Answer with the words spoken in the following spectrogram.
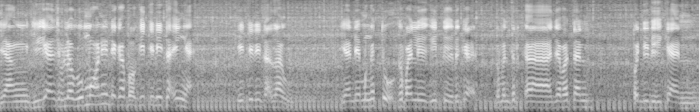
Yang jiran sebelah rumah ni dia kata kita ni tak ingat. Kita ni tak tahu. Yang dia mengetuk kepala kita dekat Kementerian uh, Jabatan Pendidikan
